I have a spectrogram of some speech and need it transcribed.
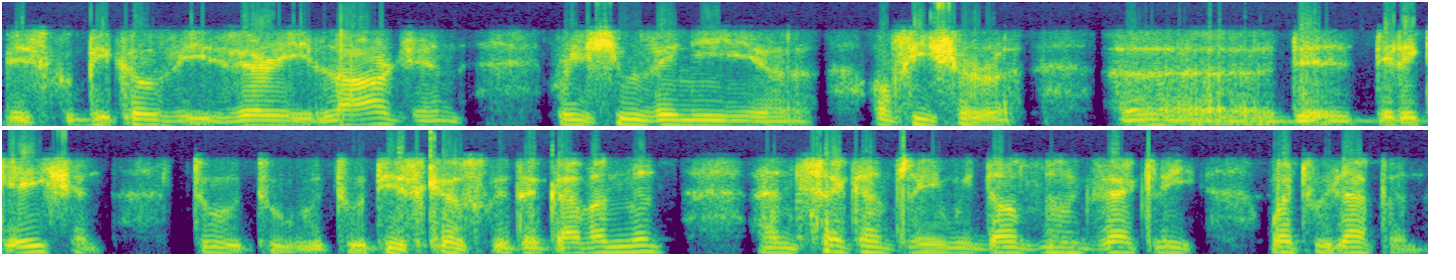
because it's very large and refuse any uh, official uh, de- delegation to, to, to discuss with the government. And secondly, we don't know exactly what will happen.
